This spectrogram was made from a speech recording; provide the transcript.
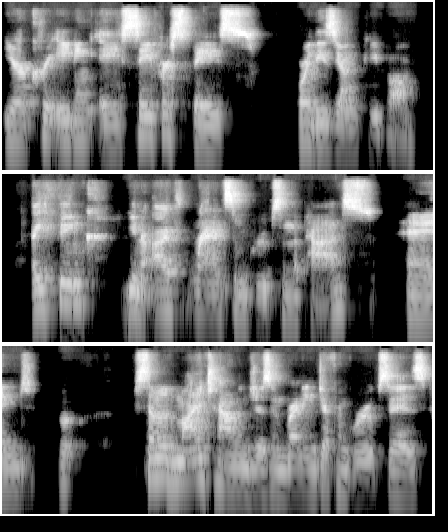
you're creating a safer space for these young people. I think you know I've ran some groups in the past, and some of my challenges in running different groups is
